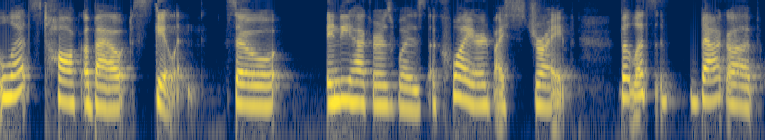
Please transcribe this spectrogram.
let's talk about scaling. So Indie Hackers was acquired by Stripe, but let's back up.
